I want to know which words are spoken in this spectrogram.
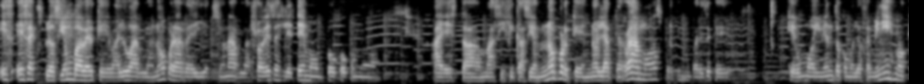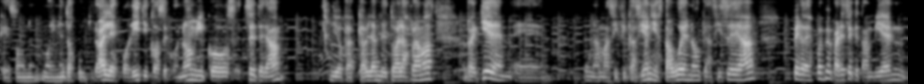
esa explosión va a haber que evaluarla, ¿no? Para redireccionarla. Yo a veces le temo un poco como a esta masificación, no porque no la querramos, porque me parece que, que un movimiento como los feminismos, que son movimientos culturales, políticos, económicos, etcétera, digo, que, hablan de todas las ramas, requieren eh, una masificación y está bueno que así sea, pero después me parece que también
